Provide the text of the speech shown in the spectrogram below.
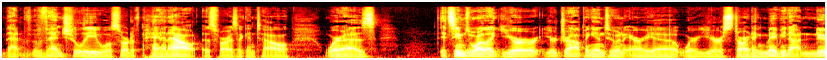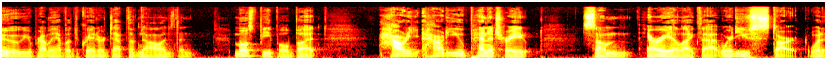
that eventually will sort of pan out, as far as I can tell. Whereas it seems more like you're you're dropping into an area where you're starting, maybe not new. You probably have a greater depth of knowledge than most people, but how do you, how do you penetrate some area like that? Where do you start? What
